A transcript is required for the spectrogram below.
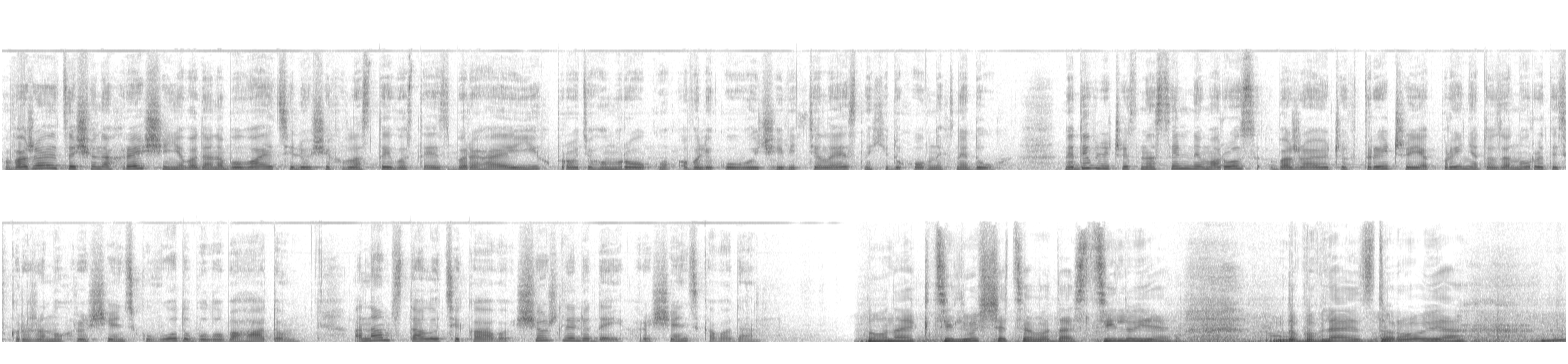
Вважається, що на хрещення вода набуває цілющих властивостей зберігає їх протягом року, виліковуючи від тілесних і духовних недуг. Не дивлячись на сильний мороз, бажаючих тричі, як прийнято зануритись в крижану хрещенську воду, було багато. А нам стало цікаво, що ж для людей хрещенська вода. Вона як цілюща ця вода, зцілює, додає здоров'я. Ну,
